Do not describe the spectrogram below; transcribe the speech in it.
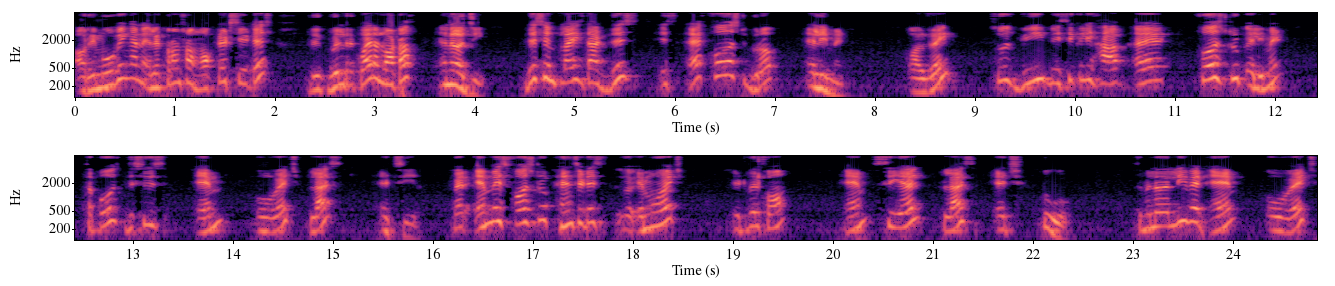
uh, removing an electron from octet status will require a lot of energy. This implies that this is a first group element. Alright. So we basically have a first group element. Suppose this is MOH plus HCl. Where M is first group, hence it is uh, MOH. It will form MCl plus H2O. Similarly, when MOH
